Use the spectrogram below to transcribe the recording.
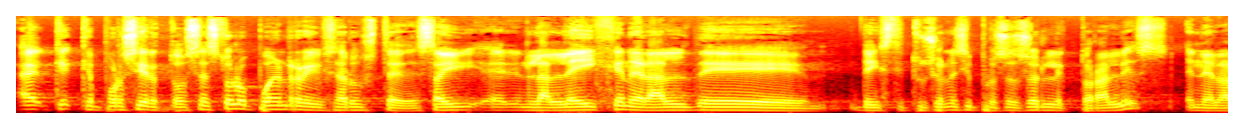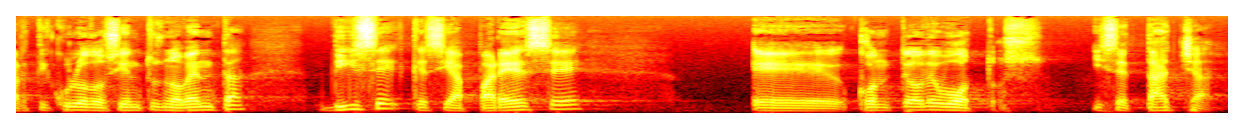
eh, que, que por cierto, esto lo pueden revisar ustedes. Hay en la Ley General de, de Instituciones y Procesos Electorales, en el artículo 290, dice que si aparece eh, conteo de votos y se tacha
